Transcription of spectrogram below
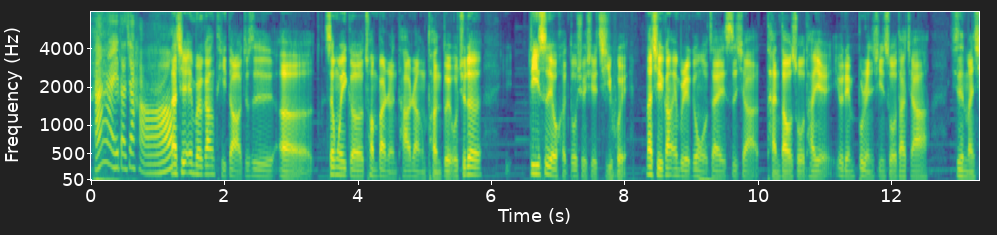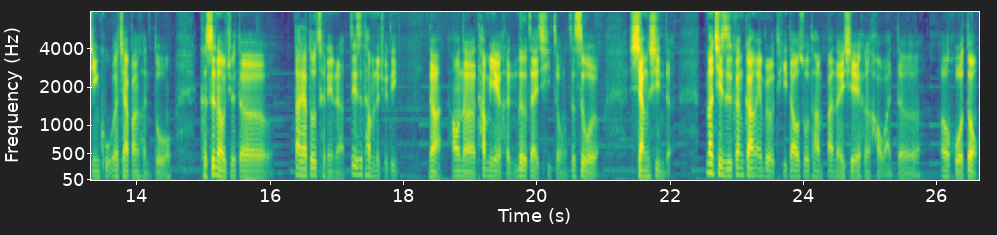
嗨，大家好。那其实 Amber 刚刚提到，就是呃，身为一个创办人，他让团队，我觉得第一次有很多学习的机会。那其实刚 Amber 也跟我在私下谈到说，他也有点不忍心说大家。其实蛮辛苦，要加班很多。可是呢，我觉得大家都成年人，这是他们的决定，对吧？然后呢，他们也很乐在其中，这是我相信的。那其实刚刚 Amber 有提到说，他们办了一些很好玩的呃活动，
